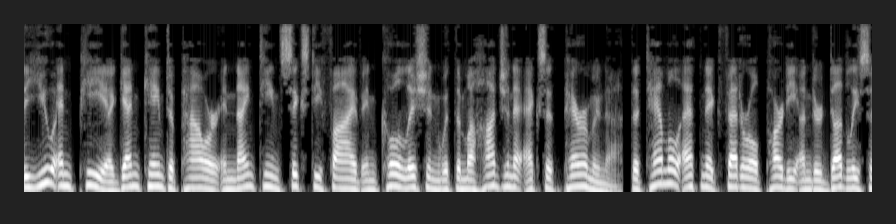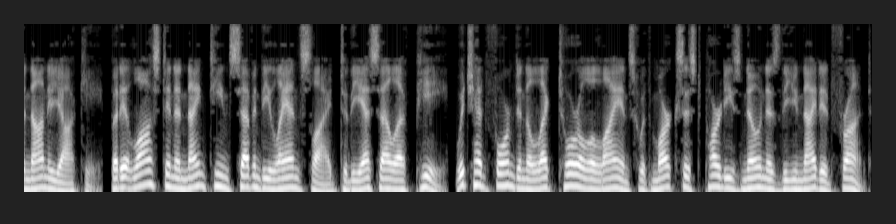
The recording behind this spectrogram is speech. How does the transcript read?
The UNP again came to power in 1965 in coalition with the Mahajana Eksath Peramuna, the Tamil ethnic federal party under Dudley Senanayake, but it lost in a 1970 landslide to the SLFP, which had formed an electoral alliance with Marxist parties known as the United Front.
